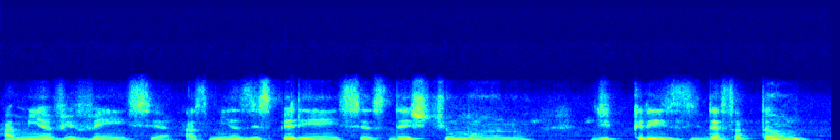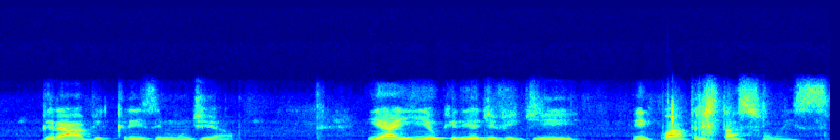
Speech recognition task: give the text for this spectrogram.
a minha vivência, as minhas experiências deste um ano de crise, dessa tão grave crise mundial. E aí eu queria dividir em quatro estações,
